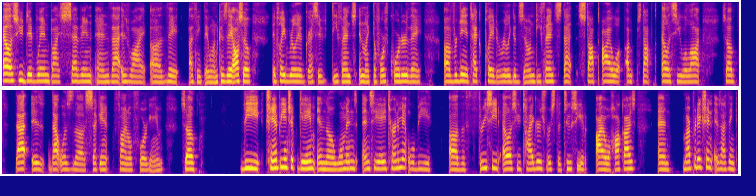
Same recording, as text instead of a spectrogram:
LSU did win by seven, and that is why uh they I think they won because they also they played really aggressive defense in like the fourth quarter. They uh, Virginia Tech played a really good zone defense that stopped Iowa, um, stopped LSU a lot. So that is that was the second Final Four game. So the championship game in the women's NCAA tournament will be uh, the three seed LSU Tigers versus the two seed Iowa Hawkeyes. And my prediction is I think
